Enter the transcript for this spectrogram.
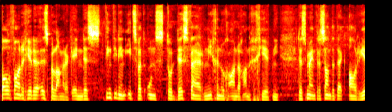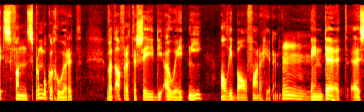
Balvaardighede is belangrik en dis 10 en iets wat ons tot dusver nie genoeg aandag aan gegee het nie. Dis my interessant dat ek alreeds van Springbokke gehoor het wat afrigters sê die ou het nie al die balvaardighede nie. Hmm. En dit is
